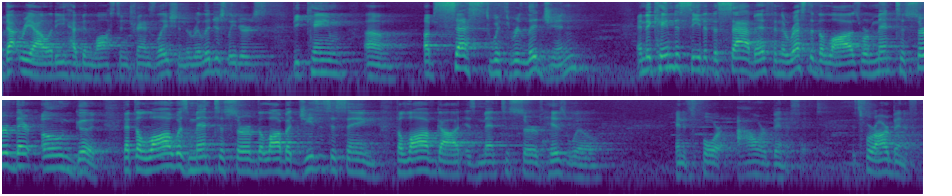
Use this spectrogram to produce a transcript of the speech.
But that reality had been lost in translation. The religious leaders became um, obsessed with religion, and they came to see that the Sabbath and the rest of the laws were meant to serve their own good, that the law was meant to serve the law. But Jesus is saying the law of God is meant to serve His will, and it's for our benefit. It's for our benefit.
